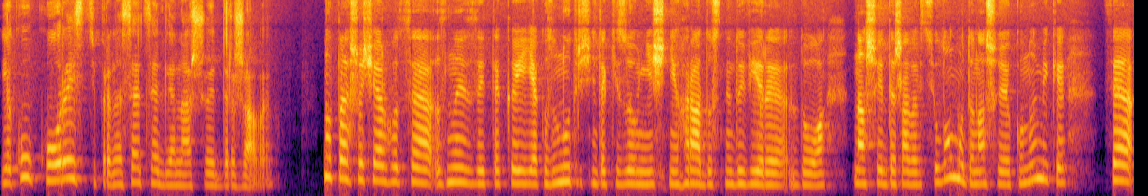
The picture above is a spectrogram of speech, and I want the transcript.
Яку користь принесе це для нашої держави? Ну, в першу чергу, це знизить такий, як внутрішній, так і зовнішній градус недовіри до нашої держави в цілому, до нашої економіки. Це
